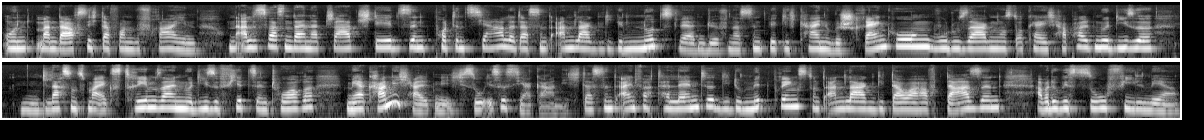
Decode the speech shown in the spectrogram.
und man darf sich davon befreien. Und alles, was in deiner Chart steht, sind Potenziale, das sind Anlagen, die genutzt werden dürfen. Das sind wirklich keine Beschränkungen, wo du sagen musst, okay, ich habe halt nur diese lass uns mal extrem sein, nur diese 14 Tore, mehr kann ich halt nicht. So ist es ja gar nicht. Das sind einfach Talente, die du mitbringst und Anlagen, die dauerhaft da sind, aber du bist so viel mehr.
